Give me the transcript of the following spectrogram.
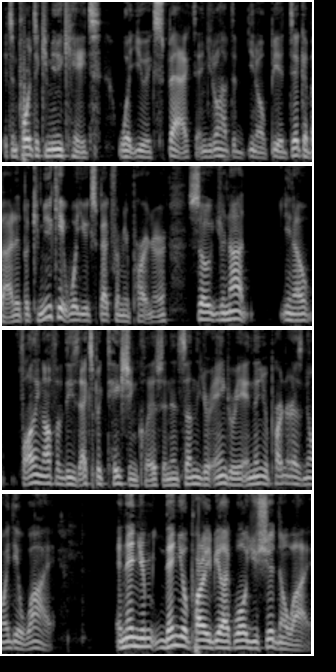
it's important to communicate what you expect and you don't have to, you know, be a dick about it, but communicate what you expect from your partner so you're not, you know, falling off of these expectation cliffs and then suddenly you're angry and then your partner has no idea why. And then you're then you'll probably be like, "Well, you should know why."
